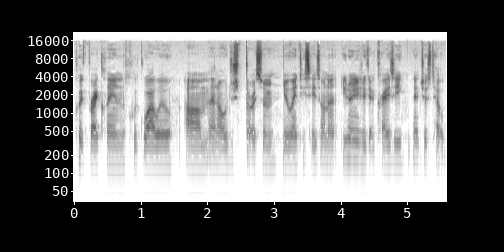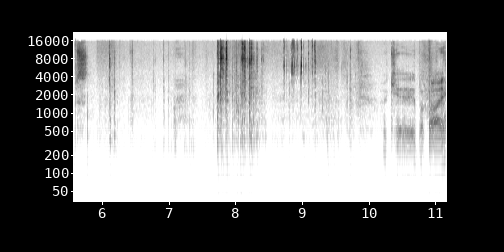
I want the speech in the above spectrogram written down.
Quick brake clean, quick wire wheel, um, and I'll just throw some new NTCs on it. You don't need to go crazy, it just helps. Okay, bye-bye.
